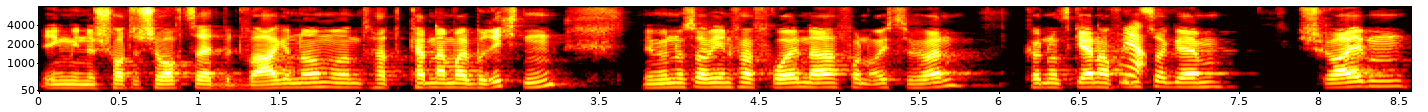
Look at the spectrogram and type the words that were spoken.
irgendwie 'ne schottische Hochzeit mit wahrgenommen und hat kann da mal berichten. Wir würden uns auf jeden Fall freuen, da von euch zu hören. Könnt uns gerne auf Ja. Instagram schreiben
